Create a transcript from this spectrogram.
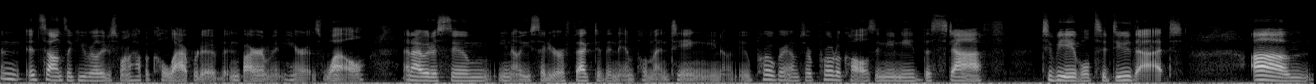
And it sounds like you really just want to have a collaborative environment here as well. And I would assume, you know, you said you're effective in implementing, you know, new programs or protocols, and you need the staff to be able to do that. Um,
